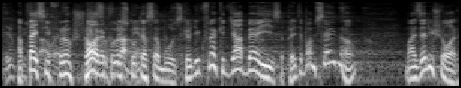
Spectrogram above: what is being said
Trio rapaz, cristal, esse Fran é. chora Nosso quando juramento. escuta essa música. Eu digo, Fran, que diabo é isso? Ele não sei não. Mas ele chora.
